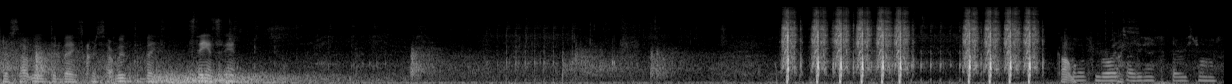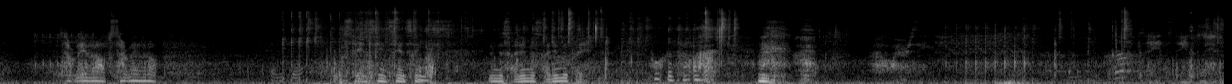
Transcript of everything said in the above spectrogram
Chris, start moving to the base. Chris, start moving to the base. Stay in, stay in. Come Coming from the right side again. Very strong. Start moving up, start moving up. Stay in, stay in, stay in, stay in. In this side, in this side, in this side. Fucking hell. Oh, where is he? Stay in, stay in, stay in.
